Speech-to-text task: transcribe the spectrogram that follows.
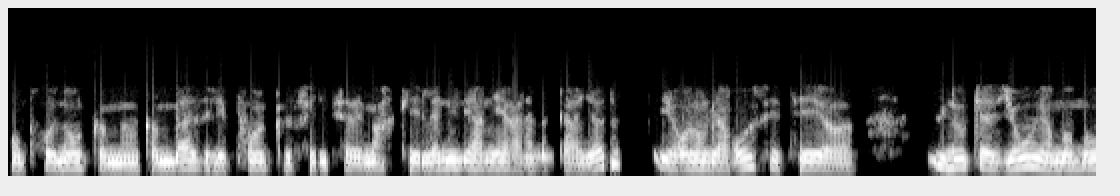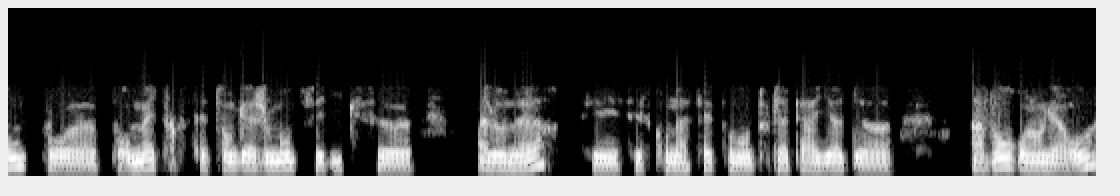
en prenant comme, comme base les points que Félix avait marqués l'année dernière à la même période. Et Roland Garros, c'était euh, une occasion et un moment pour, pour mettre cet engagement de Félix à l'honneur. C'est ce qu'on a fait pendant toute la période avant Roland Garros.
